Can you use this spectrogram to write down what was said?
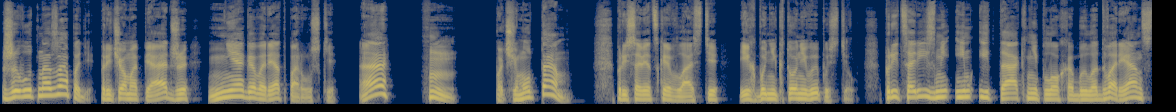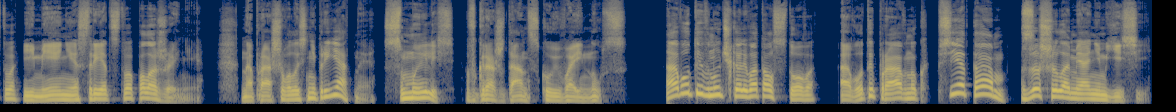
живут на Западе, причем, опять же, не говорят по-русски. А? Хм, почему там? При советской власти их бы никто не выпустил. При царизме им и так неплохо было дворянство, имение, средства, положение. Напрашивалось неприятное — смылись в гражданскую войну -с. А вот и внучка Льва Толстого, а вот и правнук, все там, за шеломянем еси.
